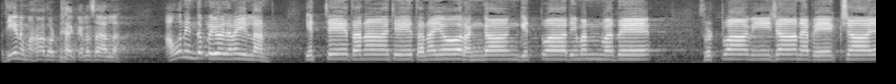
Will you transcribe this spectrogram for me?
ಅದೇನು ಮಹಾ ದೊಡ್ಡ ಕೆಲಸ ಅಲ್ಲ. ಅವನಿಂದ ಪ್ರಯೋಜನ ಇಲ್ಲ ಅಂತ. ಯಚ್ಚೇತನಾಚೇತನಯೋ ರಂಗಾಂಗಿತ್ವಾದಿಮನ್ವತೆ. ಸೃಷ್ಟ್ವಾಮೀಶಾನಪೇಕ್ಷಾಯ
